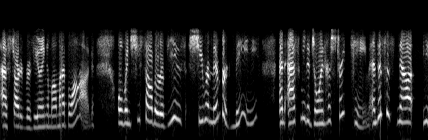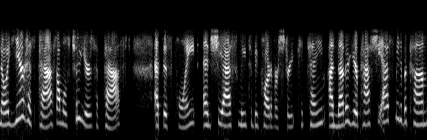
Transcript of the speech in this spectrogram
I started reviewing them on my blog. Well, when she saw the reviews, she remembered me and asked me to join her street team. And this is now, you know, a year has passed, almost two years have passed at this point, and she asked me to be part of her street team. Another year passed, she asked me to become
